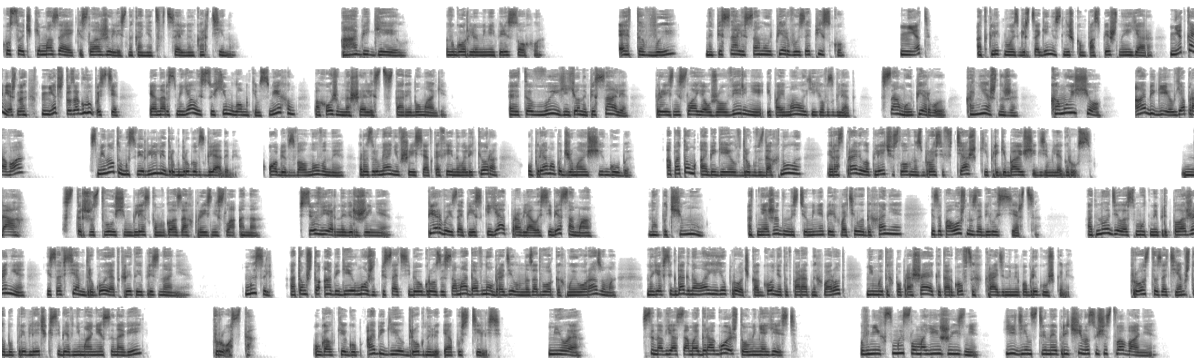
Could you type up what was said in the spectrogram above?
Кусочки мозаики сложились, наконец, в цельную картину. «Абигейл!» — в горле у меня пересохло. «Это вы написали самую первую записку?» «Нет», — откликнулась герцогиня слишком поспешно и яро. «Нет, конечно, нет, что за глупости!» И она рассмеялась сухим ломким смехом, похожим на шелест старой бумаги. «Это вы ее написали!» Произнесла я уже увереннее и поймала ее взгляд. Самую первую. Конечно же. Кому еще? Абигейл, я права? С минуты мы сверлили друг друга взглядами. Обе взволнованные, разрумянившиеся от кофейного ликера, упрямо поджимающие губы. А потом Абигейл вдруг вздохнула и расправила плечи, словно сбросив тяжкий, пригибающий к земле груз. «Да», — с торжествующим блеском в глазах произнесла она. «Все верно, Виржиния. Первые записки я отправляла себе сама». «Но почему?» От неожиданности у меня перехватило дыхание и заполошно забилось сердце. Одно дело смутные предположения и совсем другое открытые признания. Мысль о том, что Абигейл может писать себе угрозы сама, давно бродила на задворках моего разума, но я всегда гнала ее прочь, как гонят от парадных ворот немытых попрошаек и торговцев краденными побрякушками. Просто за тем, чтобы привлечь к себе внимание сыновей? Просто. Уголки губ Абигейл дрогнули и опустились. «Милая, сыновья — самое дорогое, что у меня есть. В них смысл моей жизни, единственная причина существования.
